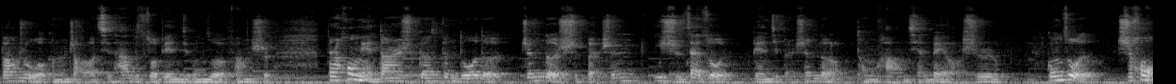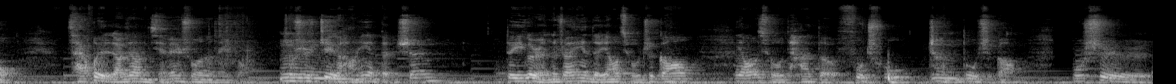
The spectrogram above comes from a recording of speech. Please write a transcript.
帮助我可能找到其他的做编辑工作的方式。但是后面当然是跟更多的真的是本身一直在做编辑本身的同行前辈老师工作之后，才会了解到你前面说的那种，就是这个行业本身对一个人的专业的要求之高，要求他的付出程度之高。不是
